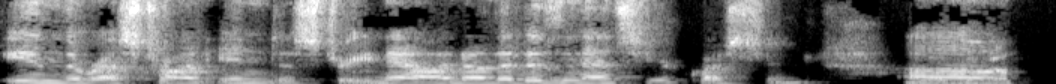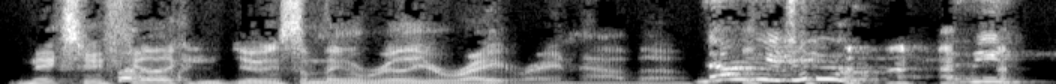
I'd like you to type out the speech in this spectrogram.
in the restaurant industry. Now, I know that doesn't answer your question. No, um, makes me feel like I'm doing something really right right now, though. No, you do. I mean,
